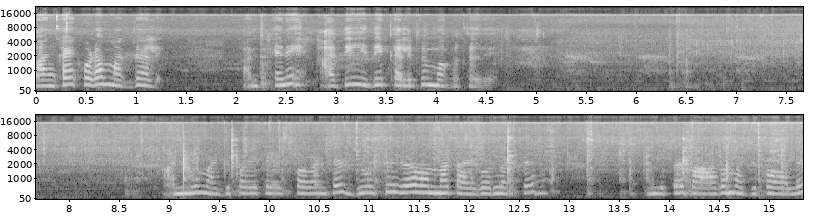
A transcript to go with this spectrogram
వంకాయ కూడా మగ్గాలి. అందుకని అది ఇది కలిపి మగ్గుతుంది. అన్నీ మగ్గిపోయాక వేసుకోవాలంటే జ్యూసీగా ఉన్న కాయగూరలు అయితే ఉల్లిపాయ బాగా మగ్గిపోవాలి.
